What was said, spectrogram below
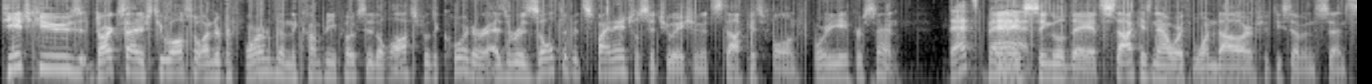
THQ's Darksiders 2 also underperformed, and the company posted a loss for the quarter as a result of its financial situation. Its stock has fallen 48%. That's bad. in a single day. Its stock is now worth one dollar and fifty seven cents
